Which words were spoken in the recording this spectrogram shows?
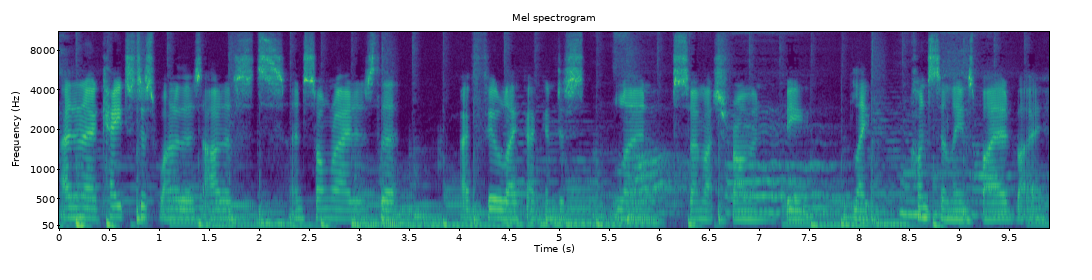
I don't know, Cate's just one of those artists and songwriters that I feel like I can just learn so much from and be like constantly inspired by.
